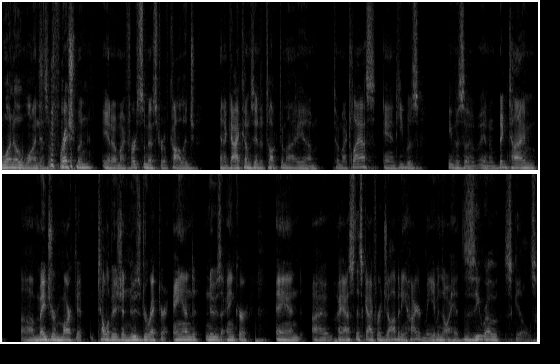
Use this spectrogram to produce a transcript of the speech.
101 as a freshman, you know, my first semester of college, and a guy comes in to talk to my um, to my class, and he was he was a you know big time uh, major market television news director and news anchor, and I I asked this guy for a job, and he hired me, even though I had zero skills,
